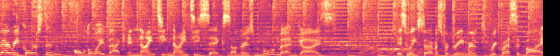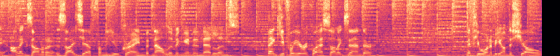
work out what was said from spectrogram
Ferry Corsten, all the way back in 1996 under his Moonman guys. This week's service for Dreamers requested by Alexander Zaitsev from the Ukraine, but now living in the Netherlands. Thank you for your request, Alexander. If you want to be on the show,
